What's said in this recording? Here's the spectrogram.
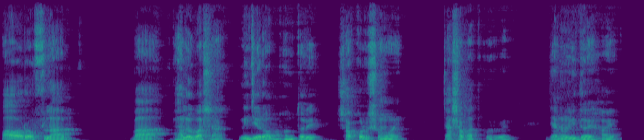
পাওয়ার অফ লাভ বা ভালোবাসা নিজের অভ্যন্তরে সকল সময় চাষাবাদ করবেন। যেন হৃদয় হয়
